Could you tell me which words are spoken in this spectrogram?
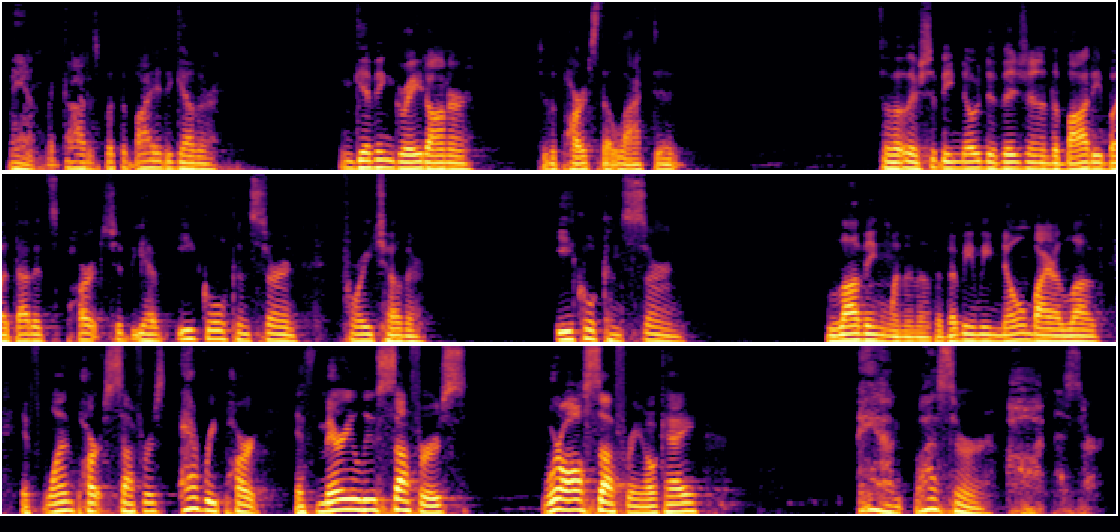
Man, but God has put the body together and giving great honor to the parts that lacked it. So that there should be no division of the body, but that its parts should be, have equal concern for each other. Equal concern. Loving one another, that we be known by our love. If one part suffers, every part. If Mary Lou suffers, we're all suffering, okay? Man, bless her. Oh, I miss her.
